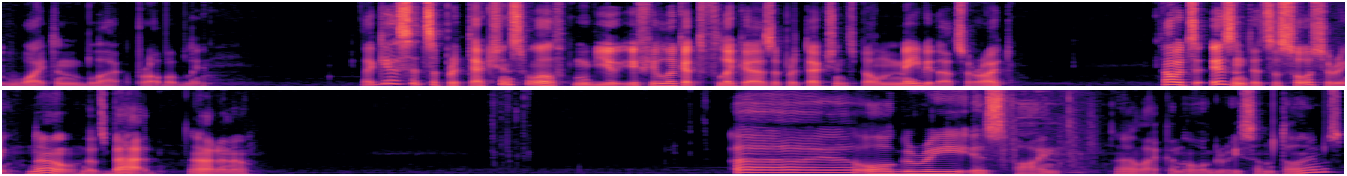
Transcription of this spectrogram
white and black, probably. I guess it's a protection spell. You, if you look at Flicker as a protection spell, maybe that's alright. No, it isn't. It's a sorcery. No, that's bad. I don't know. Uh, augury is fine. I like an augury sometimes.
